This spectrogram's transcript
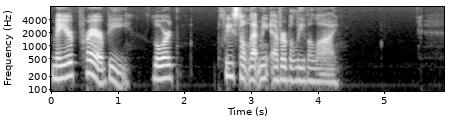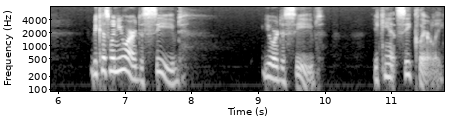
May your prayer be, Lord, please don't let me ever believe a lie. Because when you are deceived, you are deceived. You can't see clearly.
